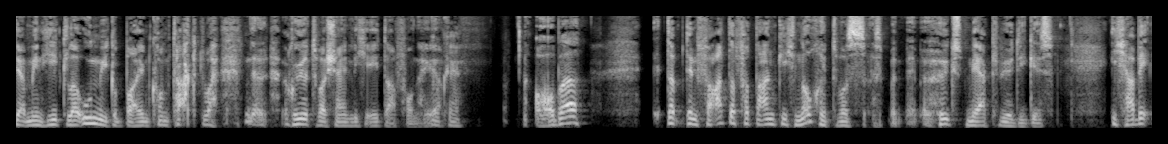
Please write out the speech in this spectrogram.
der mit Hitler unmittelbar in Kontakt war, äh, rührt wahrscheinlich eh davon her. Okay. Aber dem Vater verdanke ich noch etwas höchst Merkwürdiges. Ich habe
